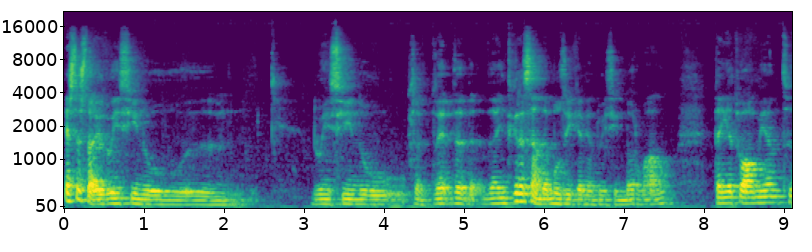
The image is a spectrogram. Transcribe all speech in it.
esta história do ensino. eh, do ensino, portanto, da, da- da integração da música dentro do ensino normal tem atualmente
